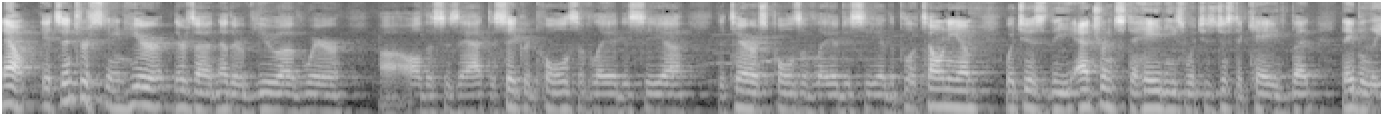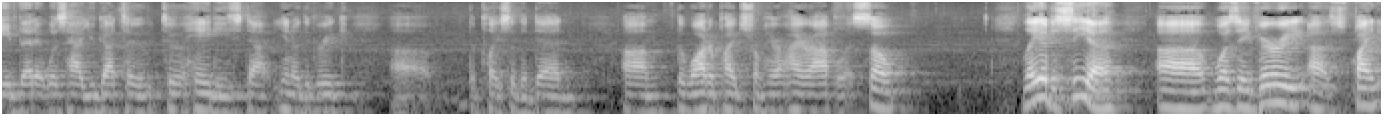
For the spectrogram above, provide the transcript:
Now, it's interesting here, there's another view of where uh, all this is at the sacred pools of Laodicea, the terrace pools of Laodicea, the plutonium, which is the entrance to Hades, which is just a cave, but they believed that it was how you got to, to Hades, you know, the Greek, uh, the place of the dead, um, the water pipes from Hierapolis. So, Laodicea. Uh, was a very uh, fi-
